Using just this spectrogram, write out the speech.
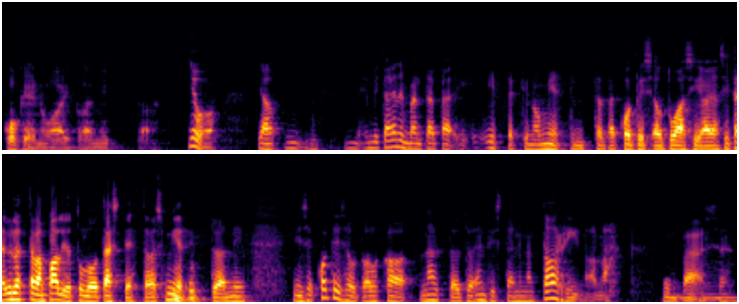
kokenut aikaa mittaan. Joo, ja mitä enemmän tätä itsekin on miettinyt tätä kotiseutuasiaa, ja sitä yllättävän paljon tulee tästä tehtävässä mietittyä, niin, niin se kotiseutu alkaa näyttäytyä entistä enemmän tarinana mun päässä. Mm.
